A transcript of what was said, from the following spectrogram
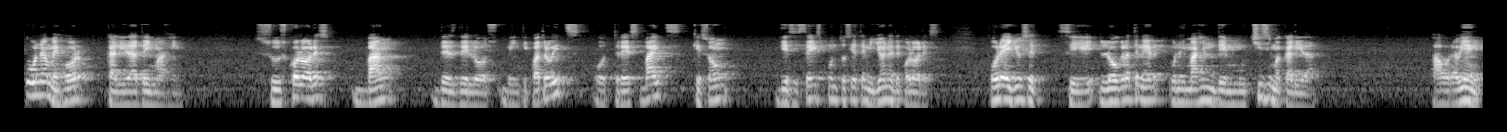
una mejor calidad de imagen. Sus colores van desde los 24 bits o 3 bytes, que son 16.7 millones de colores. Por ello se, se, logra tener una imagen de muchísima calidad. Ahora bien,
